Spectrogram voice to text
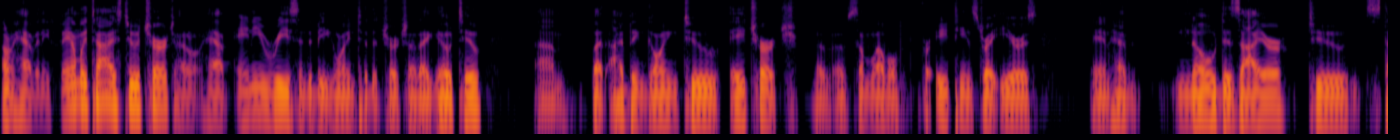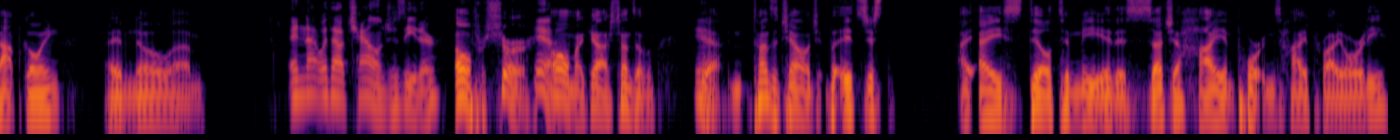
I don't have any family ties to a church. I don't have any reason to be going to the church that I go to. Um, but I've been going to a church of, of some level for 18 straight years and have no desire to stop going. I have no um, and not without challenges either. Oh, for sure. Yeah. Oh my gosh, tons of them. Yeah, Yeah. n- tons of challenge. But it's just, I, I still, to me, it is such a high importance, high priority,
